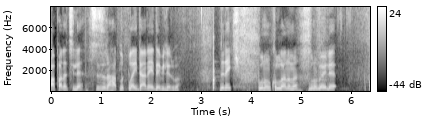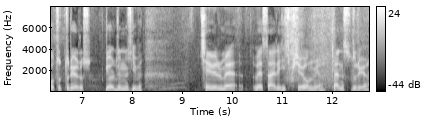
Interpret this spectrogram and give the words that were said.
aparat ile sizi rahatlıkla idare edebilir bu. Direkt bunun kullanımı bunu böyle oturtturuyoruz gördüğünüz gibi. Çevirme vesaire hiçbir şey olmuyor. Kendisi duruyor.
